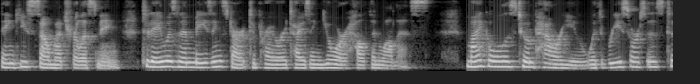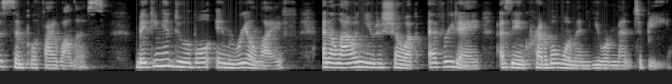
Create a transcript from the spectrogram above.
Thank you so much for listening. Today was an amazing start to prioritizing your health and wellness. My goal is to empower you with resources to simplify wellness, making it doable in real life and allowing you to show up every day as the incredible woman you are meant to be.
